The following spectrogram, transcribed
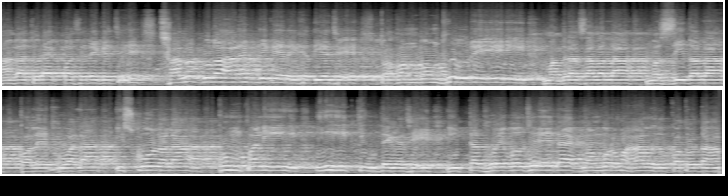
ভাঙা চোরা এক পাশে রেখেছে ছালটগুলো আর একদিকে রেখে দিয়েছে। তখন বন্ধু রে মাদ্রাসাওয়ালা, মসজিদওয়ালা কলেজওয়ালা স্কুলওয়ালা, কোম্পানি, ইট কিনতে গেছে। ইটটা ধরে বলছে এটা এক নম্বর মাল কত দাম?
